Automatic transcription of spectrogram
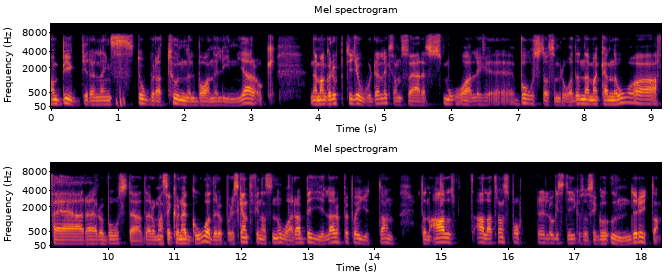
man bygger den längs stora tunnelbanelinjer och när man går upp till jorden liksom så är det små eh, bostadsområden där man kan nå affärer och bostäder och man ska kunna gå där uppe. Det ska inte finnas några bilar uppe på ytan utan allt, alla transporter, logistik och så ska gå under ytan.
